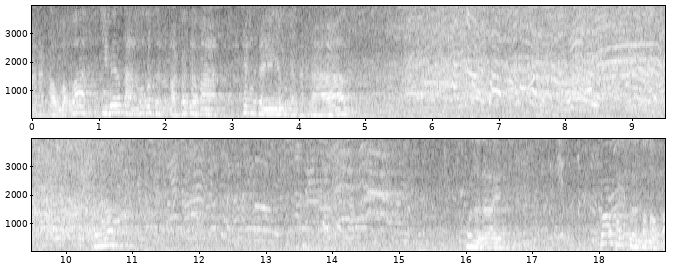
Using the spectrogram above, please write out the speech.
ากๆนะครับ หวังว่าอีเวนต์ต่างๆหรือว่าคอนเสิร์ตต่างๆก็จะมาให้กำลังใจเยอะๆเหมือนกันนะครับอะไรนะคอนเสิร์ตอะไร ก็คอนเสิร์ตต่อๆไป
